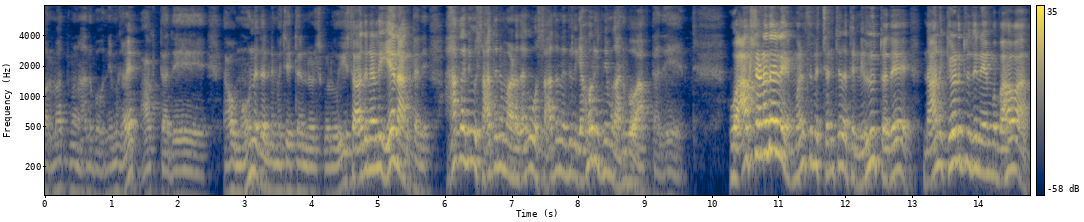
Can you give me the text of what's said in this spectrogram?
ಪರಮಾತ್ಮನ ಅನುಭವ ನಿಮಗೆ ಆಗ್ತದೆ. ಯಾವ ಮೌನದಲ್ಲಿ ನಿಮ್ಮ ಚೈತನ್ಯ ನಡೆಸ್ಕೊಳ್ಳು. ಈ ಸಾಧನೆಯಲ್ಲಿ ಏನಾಗ್ತದೆ? ಆಗ ನೀವು ಸಾಧನೆ ಮಾಡಿದಾಗ ಸಾಧನೆಯಲ್ಲಿ ಯಾವ ರೀತಿ ನಿಮ್ಗೆ ಅನುಭವ ಆಗ್ತದೆ? ಆ ಕ್ಷಣದಲ್ಲಿ ಮನಸ್ಸಿನ ಚಂಚಲತೆ ನಿಲ್ಲುತ್ತದೆ. ನಾನು ಕೇಳುತ್ತಿದ್ದೇನೆ ಎಂಬ ಭಾವ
